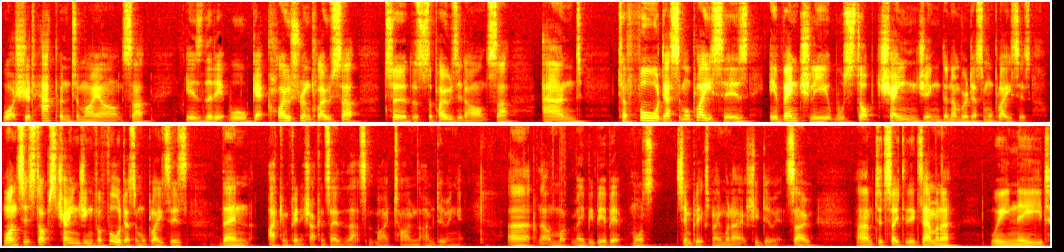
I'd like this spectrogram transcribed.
what should happen to my answer is that it will get closer and closer to the supposed answer and to four decimal places, eventually it will stop changing the number of decimal places. Once it stops changing for four decimal places, then I can finish. I can say that that's my time that I'm doing it. Uh, that'll maybe be a bit more simply explained when I actually do it. So um, to say to the examiner, we need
